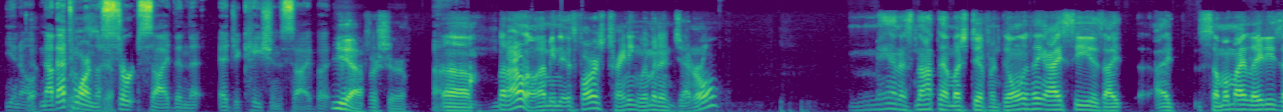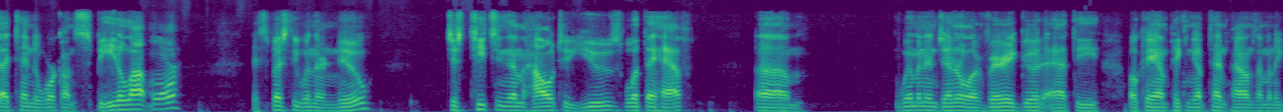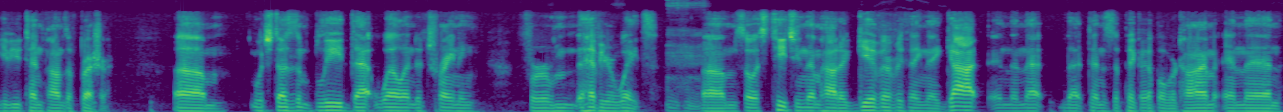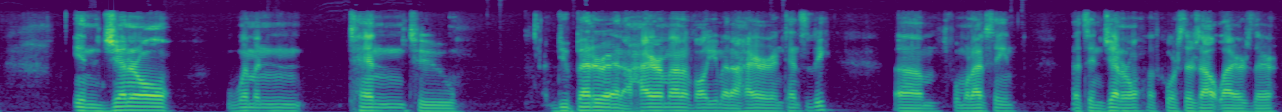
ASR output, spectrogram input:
You know. Now that's more on the cert side than the education side, but Yeah, for sure. Um, but I don't know. I mean, as far as training women in general, man, it's not that much different. The only thing I see is I, I, some of my ladies, I tend to work on speed a lot more, especially when they're new. Just teaching them how to use what they have. Um, women in general are very good at the okay. I'm picking up ten pounds. I'm going to give you ten pounds of pressure, um, which doesn't bleed that well into training for heavier weights. Um, so it's teaching them how to give everything they got, and then that that tends to pick up over time. And then, in general, women tend to do better at a higher amount of volume at a higher intensity. Um, from what I've seen, that's in general. Of course, there's outliers there,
